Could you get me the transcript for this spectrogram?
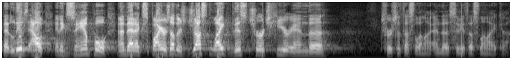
that lives out an example, and that inspires others, just like this church here in the church of Thessalonica, in the city of Thessalonica.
